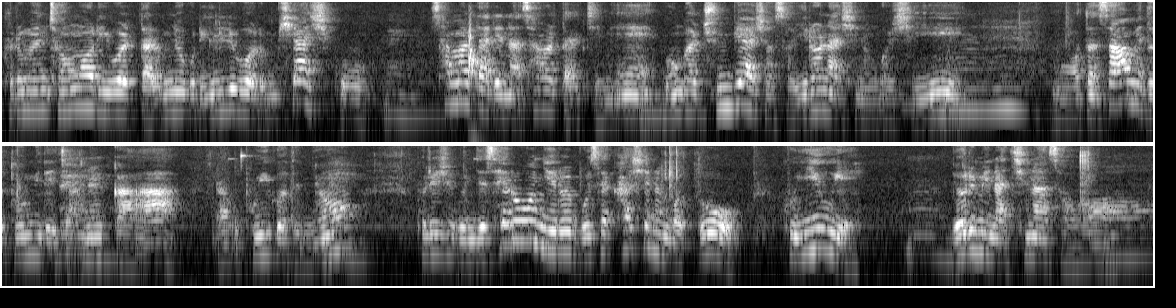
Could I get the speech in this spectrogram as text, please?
그러면 정월 2월 달 음력으로 1, 2월은 피하시고 네. 3월 달이나 4월 달쯤에 뭔가를 준비하셔서 일어나시는 것이 음, 어, 어떤 싸움에도 도움이 되지 네. 않을까라고 보이거든요. 네. 그러시고 이제 새로운 일을 모색하시는 것도 그 이후에 음. 여름이나 지나서 아, 어,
